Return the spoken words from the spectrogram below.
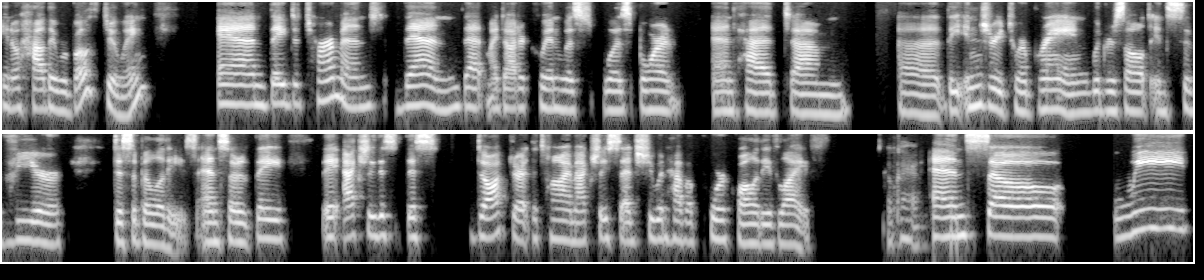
you know, how they were both doing. And they determined then that my daughter Quinn was was born and had um, uh, the injury to her brain would result in severe disabilities. And so they they actually this this doctor at the time actually said she would have a poor quality of life. Okay. And so we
